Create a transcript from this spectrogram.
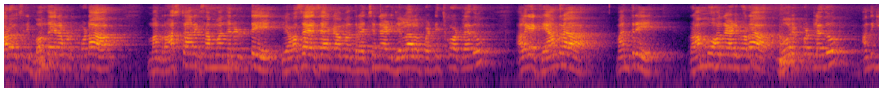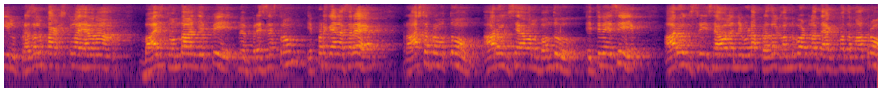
ఆరోగ్యశ్రీ బంద్ అయినప్పుడు కూడా మన రాష్ట్రానికి సంబంధించినటువంటి వ్యవసాయ శాఖ మంత్రి అచ్చెన్నాయుడు జిల్లాలో పట్టించుకోవట్లేదు. అలాగే కేంద్ర మంత్రి రామ్మోహన్ నాయుడు కూడా నోరెప్పట్లేదు. అందుకే వీళ్ళు ప్రజల పక్షంలో ఏమైనా బాధ్యత ఉందా అని చెప్పి మేము ప్రశ్నిస్తున్నాం. ఇప్పటికైనా సరే రాష్ట్ర ప్రభుత్వం ఆరోగ్య సేవల బంధు ఎత్తివేసి ఆరోగ్యశ్రీ సేవలన్నీ కూడా ప్రజలకు అందుబాటులో తేకపోతే మాత్రం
